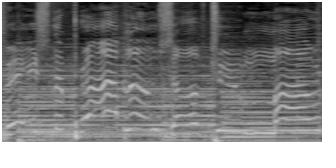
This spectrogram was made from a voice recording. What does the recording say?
face the problems of tomorrow.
